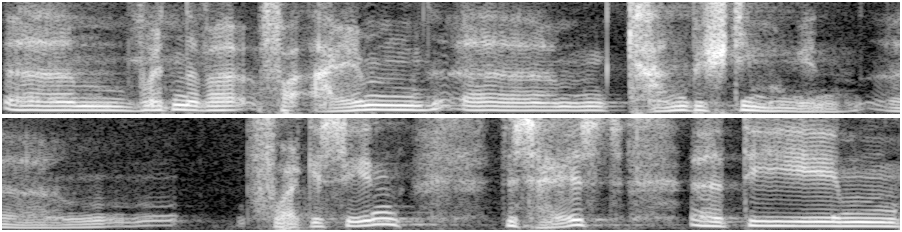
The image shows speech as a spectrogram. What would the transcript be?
ähm, wurden aber vor allem ähm, Kannbestimmungen ähm, vorgesehen. Das heißt, äh, die,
